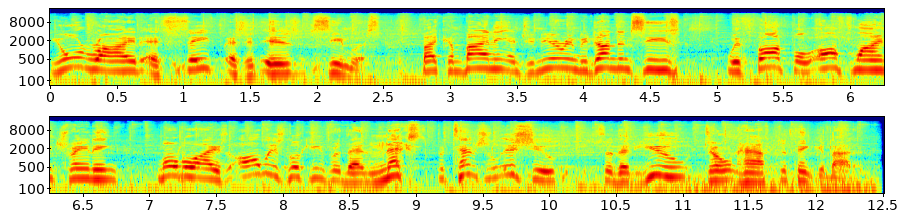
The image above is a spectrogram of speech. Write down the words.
your ride as safe as it is seamless. By combining engineering redundancies with thoughtful offline training, Mobileye is always looking for that next potential issue so that you don't have to think about it.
